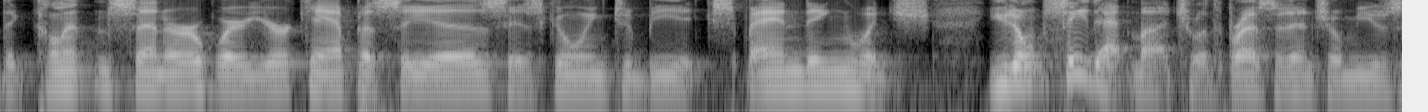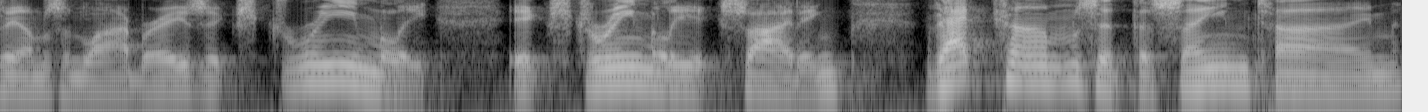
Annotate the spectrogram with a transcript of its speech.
the Clinton Center, where your campus is, is going to be expanding, which you don't see that much with presidential museums and libraries. Extremely, extremely exciting. That comes at the same time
